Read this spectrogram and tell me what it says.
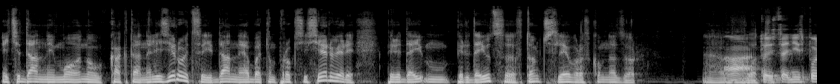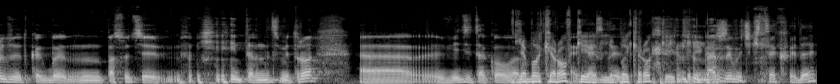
эти данные ну, как-то анализируются, и данные об этом прокси-сервере передаю... передаются в том числе в Роскомнадзор. А, вот. то есть они используют, как бы, по сути, интернет в метро э, в виде такого... Для блокировки, сказать, для блокировки Наживочки такой, да?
